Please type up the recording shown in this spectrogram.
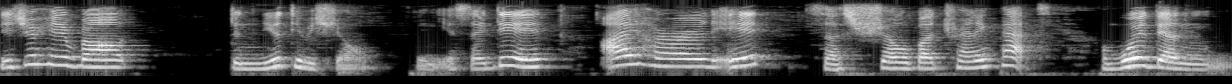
Did you hear about the new TV show? Yes, I did. I heard it's a show about training pets. 뭐에 대한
